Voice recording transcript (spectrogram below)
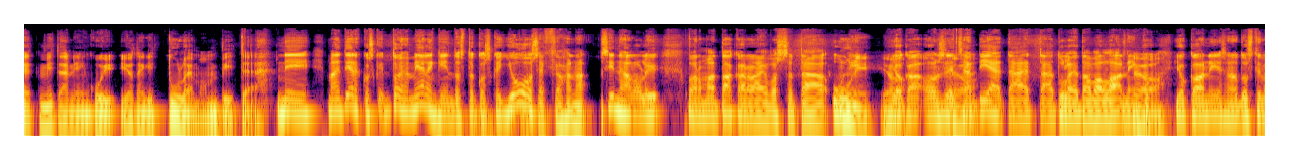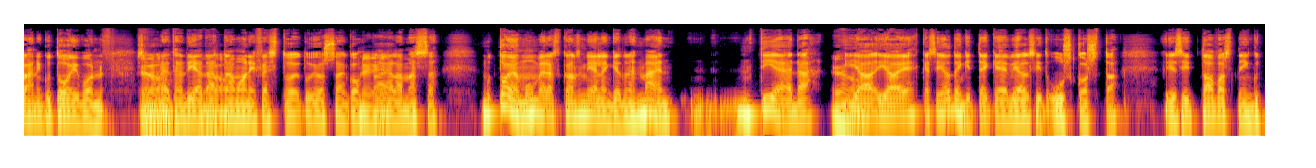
että mitä niin kuin jotenkin tuleman pitää. niin. Mä en tiedä, koska toi on mielenkiintoista, koska Joosefhan, sinähän oli varmaan takaraivossa tämä uni, Uni, joo. joka on se, että Joo. hän tietää, että tämä tulee tavallaan, niin kuin, Joo. joka on niin sanotusti vähän niin kuin toivon semmoinen, että hän tietää, joo. että tämä manifestoituu jossain kohtaa Niin. elämässä. Mutta toi on mun mielestä myös mielenkiintoinen, että mä en tiedä Joo. ja, ja ehkä se jotenkin tekee vielä siitä uskosta ja siitä tavasta niin kuin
